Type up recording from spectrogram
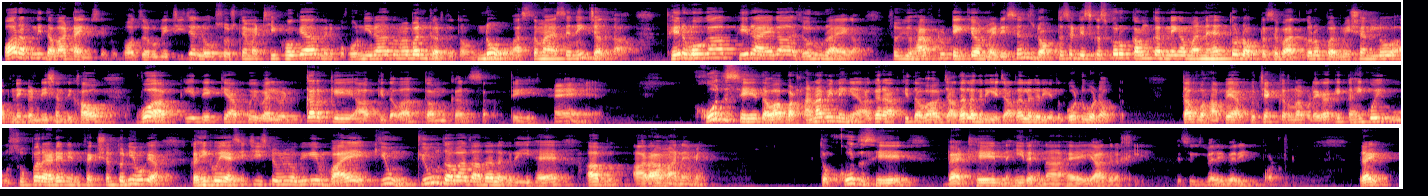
और अपनी दवा टाइम से लो। बहुत ज़रूरी चीज़ है। लोग सोचते हैं, मैं ठीक हो गया, मेरे को हो नहीं रहा तो मैं बंद कर देता हूँ। नो अस्थमा ऐसे नहीं चलता। फिर होगा, फिर आएगा, ज़रूर आएगा। So you have to take your medicine doctor से डिस्कस करो, कम करने का मन है तो डॉक्टर से बात करो परमिशन लो, अपने कंडीशन दिखाओ। वो आपकी, देख के आपको इवेल्युएट करके आपकी दवा कम कर सकते हैं। खुद से दवा बढ़ाना भी नहीं है। अगर आपकी दवा ज़्यादा लग रही है, ज़्यादा लग रही है तो गो टू अ डॉक्टर तब वहाँ पे आपको चेक करना पड़ेगा कि कहीं कोई सुपर एडेड इन्फेक्शन तो नहीं हो गया? कहीं कोई ऐसी चीज़ तो नहीं होगी कि वाई क्यों क्यों दवा ज़्यादा लग रही है अब आराम आने में? तो खुद से बैठे नहीं रहना है, याद रखिए। This is very very important right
